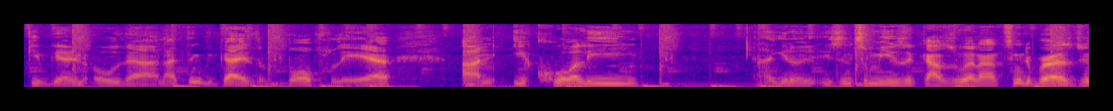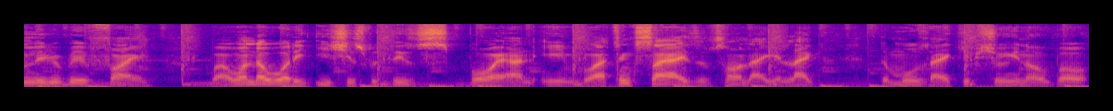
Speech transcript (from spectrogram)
keep getting older, and I think the guy is a ball player and equally, uh, you know, he's into music as well. And I think the brother's doing a little bit fine. But I wonder what the issues with this boy and him. But I think Saya is the song that he like the most I keep showing up. But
